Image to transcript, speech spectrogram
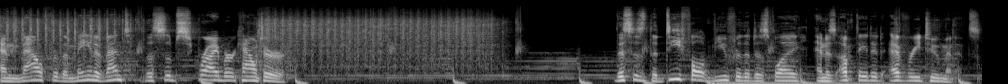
And now for the main event, the subscriber counter. This is the default view for the display and is updated every 2 minutes.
